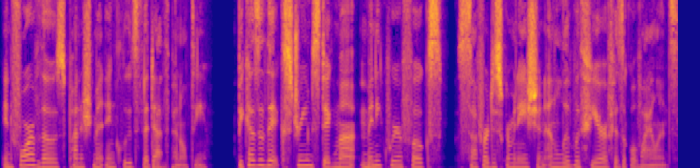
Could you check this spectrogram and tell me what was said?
In four of those, punishment includes the death penalty. Because of the extreme stigma, many queer folks suffer discrimination and live with fear of physical violence.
